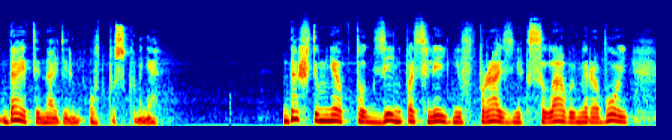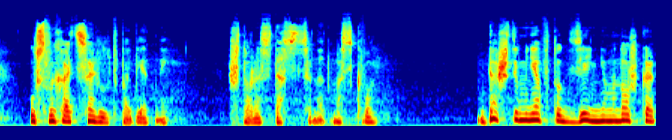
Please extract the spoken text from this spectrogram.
дай ты на день отпуск мне». Дашь ты мне в тот день последний, в праздник славы мировой, Услыхать салют победный, что раздастся над Москвой. Дашь ты мне в тот день немножко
